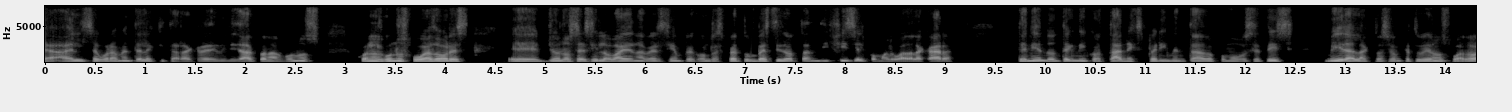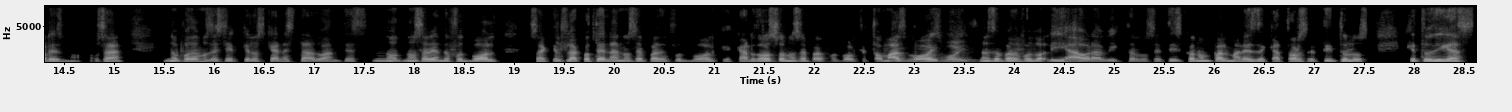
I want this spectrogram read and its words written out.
a él seguramente le quitará credibilidad con algunos, con algunos jugadores. Eh, yo no sé si lo vayan a ver siempre con respeto. Un vestidor tan difícil como el Guadalajara, teniendo un técnico tan experimentado como Bocetich, mira la actuación que tuvieron los jugadores, ¿no? O sea, no podemos decir que los que han estado antes no, no sabían de fútbol. O sea, que el Flaco Tena no sepa de fútbol, que Cardoso no sepa de fútbol, que Tomás Boy, no sepa de fútbol. Y ahora Víctor Bocetis con un palmarés de 14 títulos, que tú digas,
